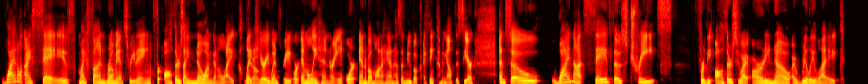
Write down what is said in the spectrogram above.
why don't I save my fun romance reading for authors I know I'm going to like, like yeah. Kerry Winfrey or Emily Henry or Annabelle Monaghan has a new book, I think, coming out this year. And so why not save those treats for the authors who I already know I really like.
